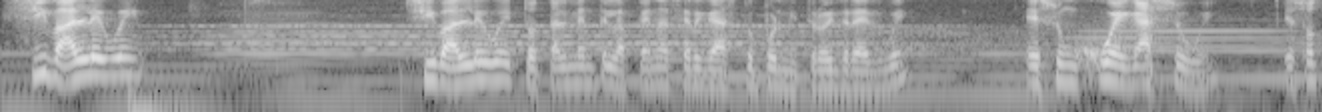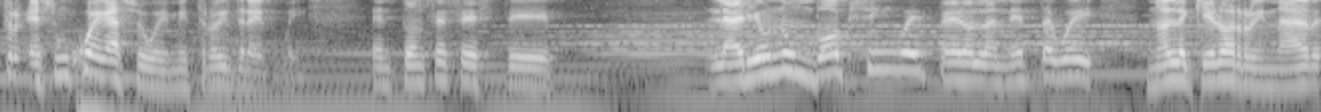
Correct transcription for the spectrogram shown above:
Sí vale, güey. Sí vale, güey. Totalmente la pena hacer gasto por Metroid Dread, güey. Es un juegazo, güey. Es otro, es un juegazo, güey, Metroid Dread, güey. Entonces, este... Le haría un unboxing, güey, pero la neta, güey, no le quiero arruinar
